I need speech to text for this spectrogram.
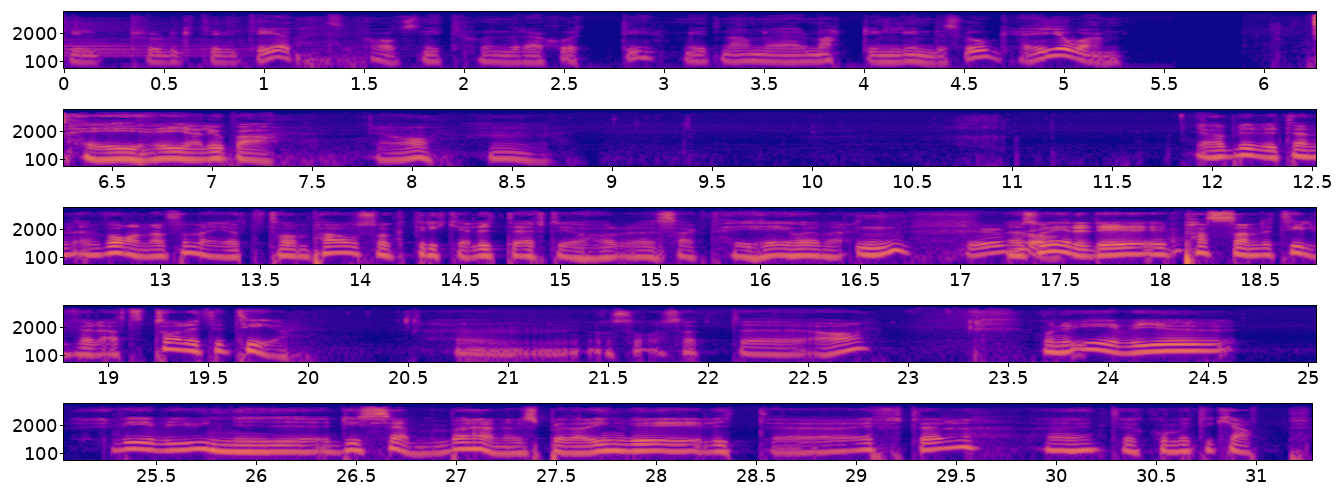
till produktivitet avsnitt 170. Mitt namn är Martin Lindeskog. Hej Johan! Hej, hej allihopa! Ja, mm. Jag har blivit en, en vana för mig att ta en paus och dricka lite efter jag har sagt hej hej har jag märkt. Mm, Men bra. så är det, det är passande tillfälle att ta lite te. Um, och så, så att uh, ja. Och nu är vi ju, vi är vi ju inne i december här när vi spelar in. Vi är lite efter, jag har inte kommit ikapp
